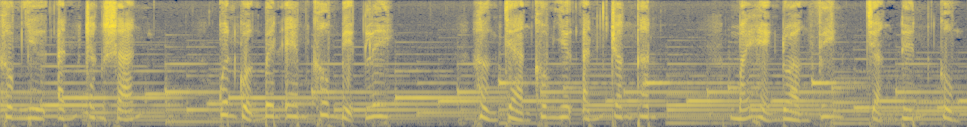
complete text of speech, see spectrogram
không như ánh trăng sáng. Quanh quẩn bên em không biệt ly. Hận chàng không như ánh trăng thanh. Mãi hẹn đoàn viên chẳng đến cùng.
